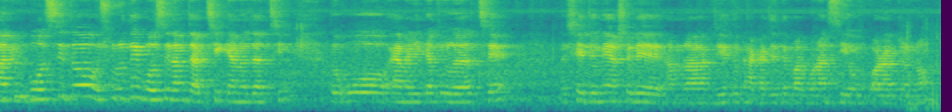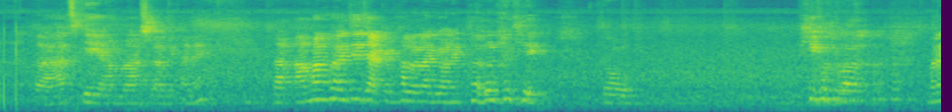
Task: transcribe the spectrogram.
মানে বলছি তো শুরুতেই বলছিলাম যাচ্ছি কেন যাচ্ছি? তো ও আমেরিকা চলে যাচ্ছে। সেই জন্যই আসলে আমরা যেহেতু ঢাকা যেতে পারব না সিও করার জন্য তা আজকে আমরা আসলাম এখানে। তা আমার হয় যে যাকে ভালো লাগে অনেক ভালো লাগে। তো কি বলব? মানে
